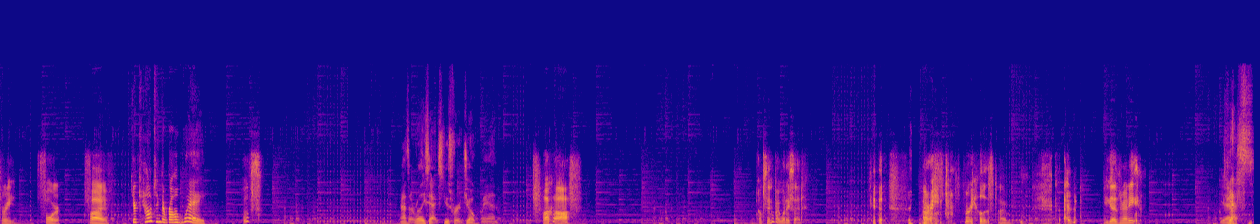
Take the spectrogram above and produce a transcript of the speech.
Three, four, five. You're counting the wrong way. Oops. That's a really sad excuse for a joke, man. Fuck off. I'm standing by what I said. Alright, for real this time. you guys ready? Yes.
